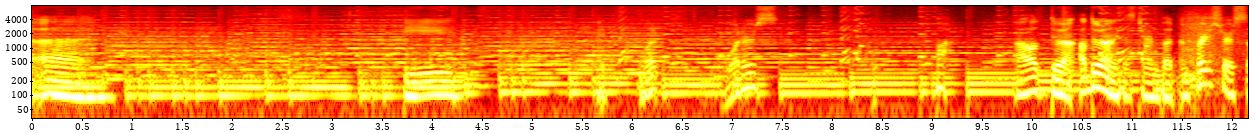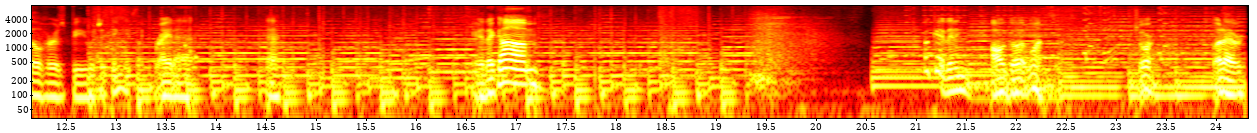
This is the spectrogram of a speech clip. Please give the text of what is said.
Uh B what waters? Fuck. I'll do it I'll do it on his turn, but I'm pretty sure silver is B, which I think he's like right at. Yeah. Here they come. Okay, they didn't all go at once. Sure. Whatever.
